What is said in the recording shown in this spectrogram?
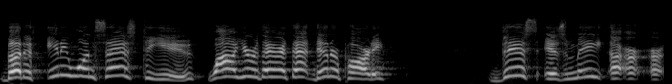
But if anyone says to you while you're there at that dinner party, this is meat, uh, or, or,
